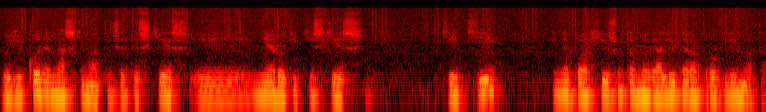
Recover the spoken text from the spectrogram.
Λογικό είναι να σχηματίσετε σχέση, ε, μια ερωτική σχέση. Και εκεί είναι που αρχίζουν τα μεγαλύτερα προβλήματα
